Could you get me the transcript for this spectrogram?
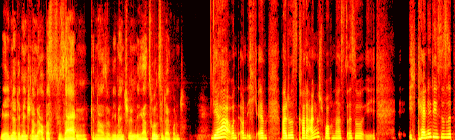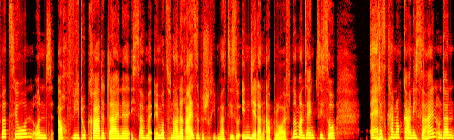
Wir behinderte Menschen haben ja auch was zu sagen, genauso wie Menschen mit Migrationshintergrund. Ja, und, und ich, äh, weil du das gerade angesprochen hast, also ich kenne diese Situation und auch wie du gerade deine, ich sag mal, emotionale Reise beschrieben hast, die so in dir dann abläuft. Ne? Man denkt sich so, äh, das kann doch gar nicht sein. Und dann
